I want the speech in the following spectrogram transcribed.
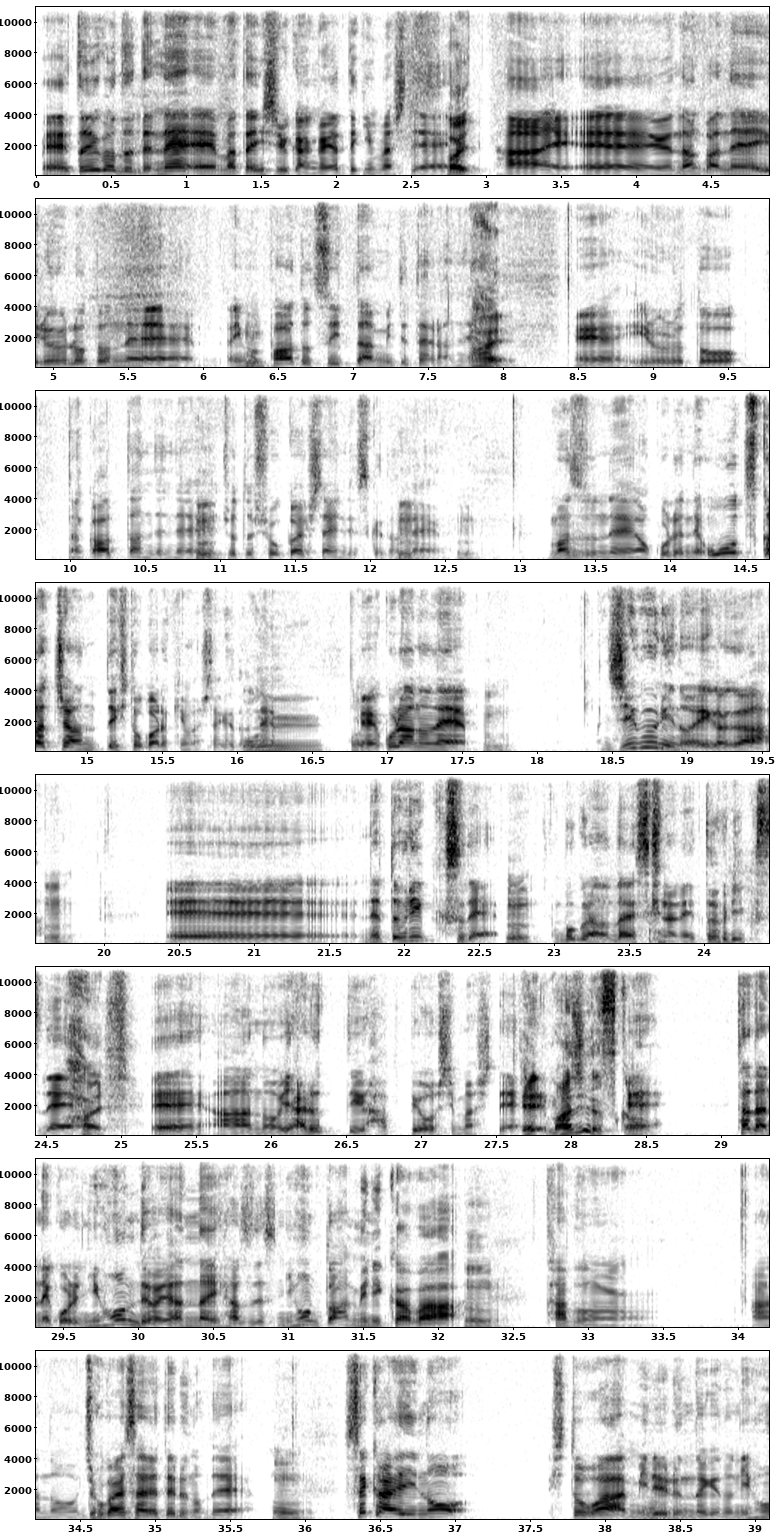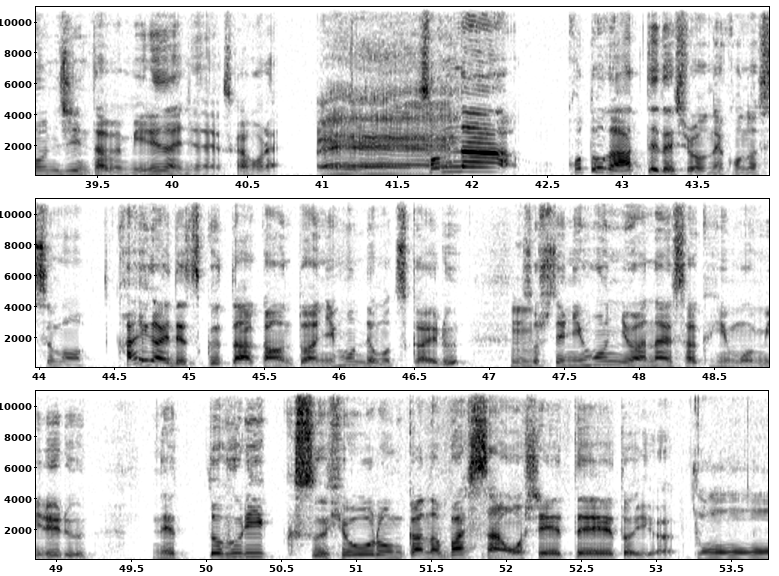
えー、ということでね、えー、また1週間がやってきまして。はい、はい、えー、なんかねいろいろとね今パートツイッター見てたらね、うん、はい。えー、いろいろとなんかあったんでね、うん、ちょっと紹介したいんですけどね、うん。うん、まずねこれね大塚ちゃんって人から来ましたけどね、えー、これあのね、ジブリの映画が、えー、ネットフリックスで、うん、僕らの大好きなネットフリックスで、はい、えー、あのやるっていう発表をしまして。えマジですか、えー、ただねこれ日本ではやんないはずです。日本とアメリカは、うん、多分あの除外されてるので、うん、世界の人は見れるんだけど、日本人多分見れないんじゃないですかこれ、えー、そんなことがあってでしょうねこの質問。海外で作ったアカウントは日本でも使える、そして日本にはない作品も見れる？ネットフリックス評論家のバシさん教えてという、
